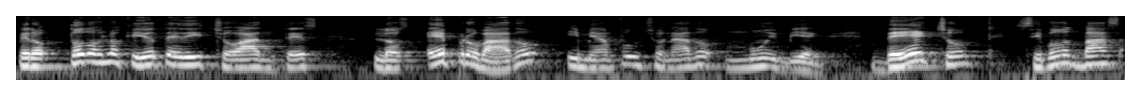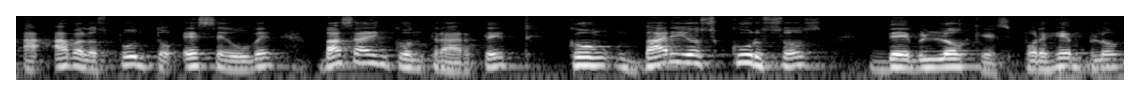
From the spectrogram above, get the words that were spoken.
pero todos los que yo te he dicho antes los he probado y me han funcionado muy bien. De hecho, si vos vas a avalos.sv, vas a encontrarte con varios cursos de bloques. Por ejemplo,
